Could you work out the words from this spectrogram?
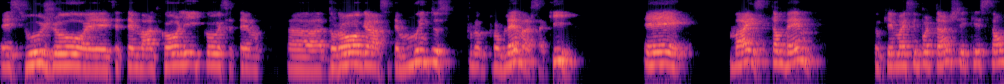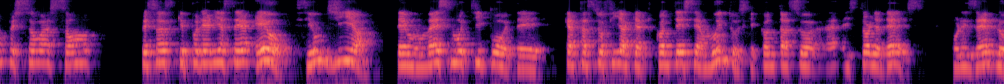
é sujo, é, você tem alcoólico, você tem uh, droga, você tem muitos problemas aqui. E, mas também, o que é mais importante é que são pessoas, são pessoas que poderiam ser eu. Se um dia tem o mesmo tipo de catástrofe que acontece a muitos, que conta a, sua, a história deles. Por exemplo,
